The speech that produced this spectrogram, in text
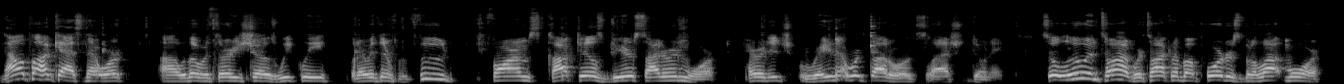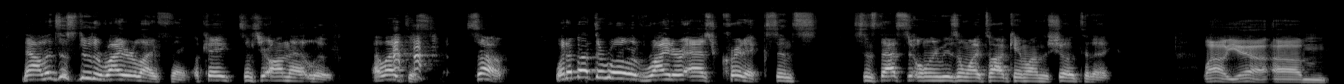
now a podcast network uh, with over 30 shows weekly, but everything from food, farms, cocktails, beer, cider, and more. heritageradionetwork.org slash donate. So Lew and Todd, we're talking about porters, but a lot more. Now let's just do the writer life thing, okay? Since you're on that, Lew. I like this. so, what about the role of writer as critic? Since since that's the only reason why Todd came on the show today. Wow, yeah. Um,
